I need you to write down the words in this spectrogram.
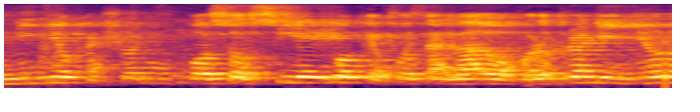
un niño cayó en un pozo ciego que fue salvado por otro niño,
